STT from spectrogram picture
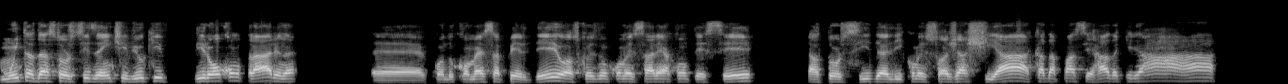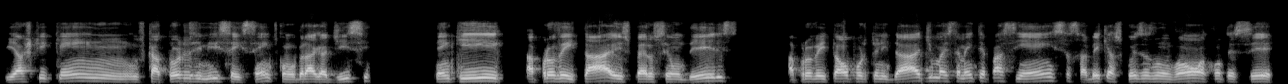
muitas das torcidas a gente viu que virou ao contrário, né? É, quando começa a perder ou as coisas não começarem a acontecer, a torcida ali começou a já chiar, cada passo errado, aquele ah, ah. E acho que quem, os 14.600, como o Braga disse, tem que aproveitar, eu espero ser um deles, aproveitar a oportunidade, mas também ter paciência, saber que as coisas não vão acontecer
